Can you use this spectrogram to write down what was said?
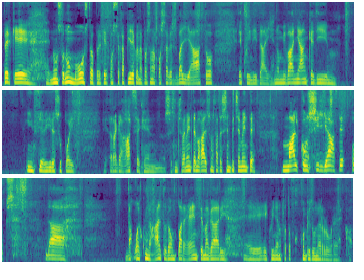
perché non sono un mostro, perché posso capire che una persona possa aver sbagliato e quindi dai, non mi va neanche di infierire su poi ragazze che sinceramente magari sono state semplicemente mal consigliate ops, da, da qualcun altro, da un parente magari e, e quindi hanno fatto, compiuto un errore, ecco.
